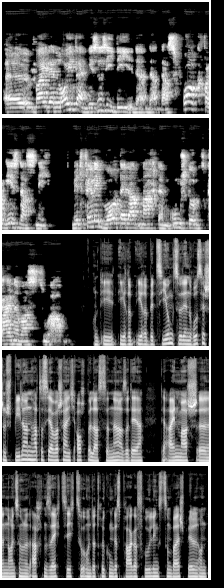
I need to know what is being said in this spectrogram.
äh, bei den Leuten. Wissen Sie, die, da, da, das Volk vergisst das nicht. Mit Philipp wollte dann nach dem Umsturz keiner was zu haben. Und ihre, ihre Beziehung zu den russischen Spielern hat es ja wahrscheinlich auch belastet, ne? Also der, der Einmarsch äh, 1968 zur Unterdrückung des Prager Frühlings zum Beispiel und,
